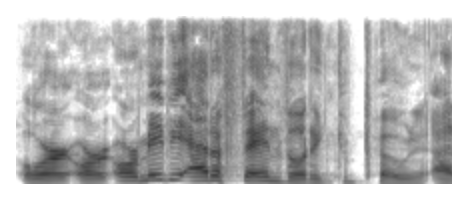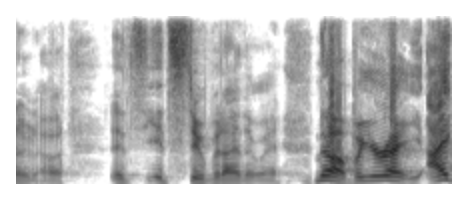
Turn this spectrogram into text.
or or or maybe add a fan voting component. I don't know. It's it's stupid either way. No, but you're right. I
